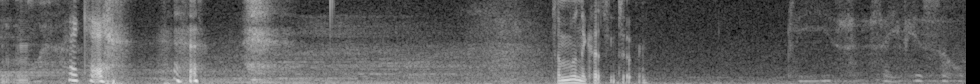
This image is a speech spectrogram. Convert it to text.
Mm -mm. Okay. Tell me when the cutscene's over. Please save his soul.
